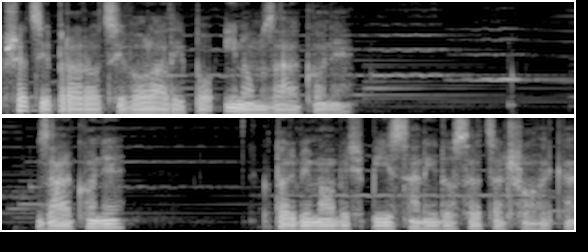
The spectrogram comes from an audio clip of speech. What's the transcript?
všetci proroci volali po inom zákone. Zákone, ktorý by mal byť vpísaný do srdca človeka.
